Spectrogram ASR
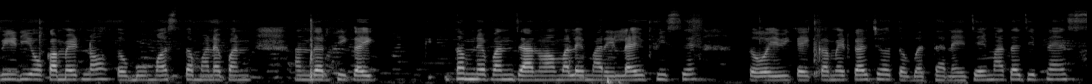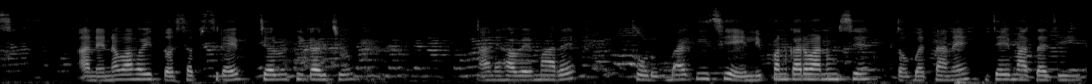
વીડિયો કમેન્ટનો. તો બહુ મસ્ત મને પણ અંદરથી કંઈક તમને પણ જાણવા મળે મારી લાઈફ વિશે. તો એવી કંઈક કમેન્ટ કરજો. તો બધાને જય માતાજી ફ્રેન્ડ્સ અને નવા હોય તો સબસ્ક્રાઈબ જરૂરથી કરજો. અને હવે મારે થોડુંક બાકી છે. એ લીપન કરવાનું છે. તો બધાને જય માતાજી.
